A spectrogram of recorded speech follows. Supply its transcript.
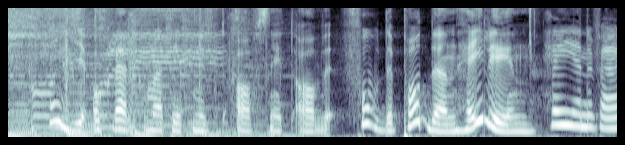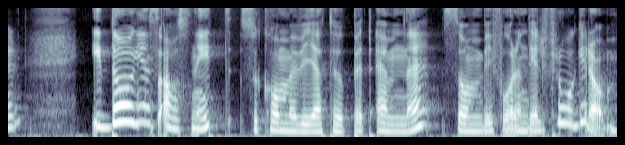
hippo Hej och välkomna till ett nytt avsnitt av Foderpodden. Hej Linn! Hej Jennifer! I dagens avsnitt så kommer vi att ta upp ett ämne som vi får en del frågor om.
